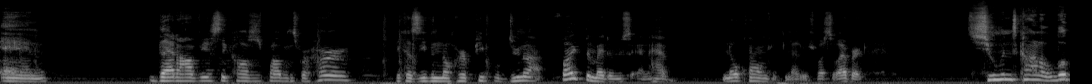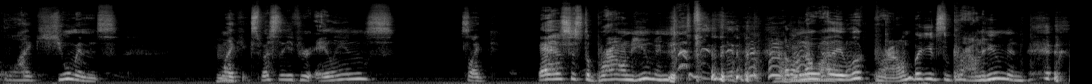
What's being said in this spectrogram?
and that obviously causes problems for her because even though her people do not fight the Meduse and have no qualms with the Meduse whatsoever, humans kind of look like humans. Hmm. Like, especially if you're aliens, it's like, yeah, it's just a brown human. I don't know why they look brown, but it's a brown human. it's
